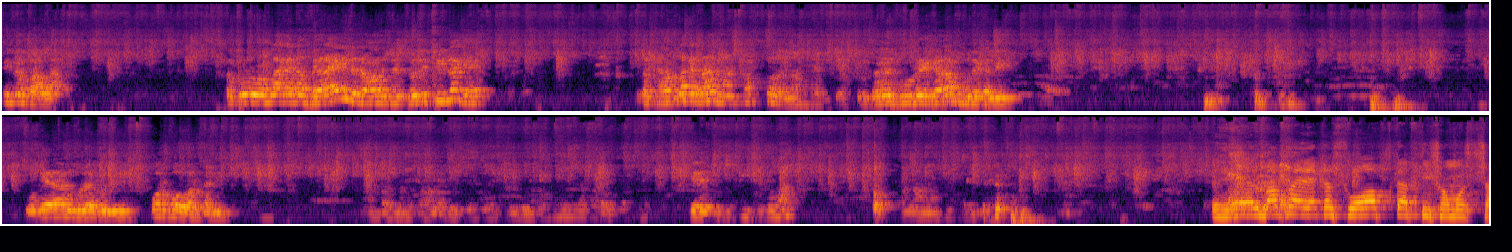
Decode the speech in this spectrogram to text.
কিন্তু বালা ওর লাগে না বেড়াইলে না মানুষের শরীর। লাগে? তো খারাপ লাগে না? মানে ঘুরে গেলাম ঘুরে খালি। গেরাম ঘুরাঘুরি করব আর খালি। হ্যাঁ বাপার একটা সবটাতি সমস্যা।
